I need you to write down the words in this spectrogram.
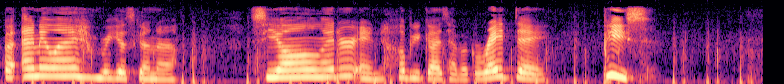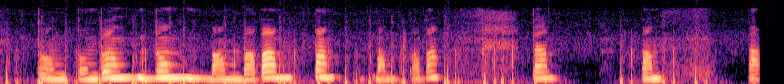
But anyway, we're just gonna see y'all later and hope you guys have a great day. Peace. Bum bum bum bum bum bum bum bum bum bum bum bum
